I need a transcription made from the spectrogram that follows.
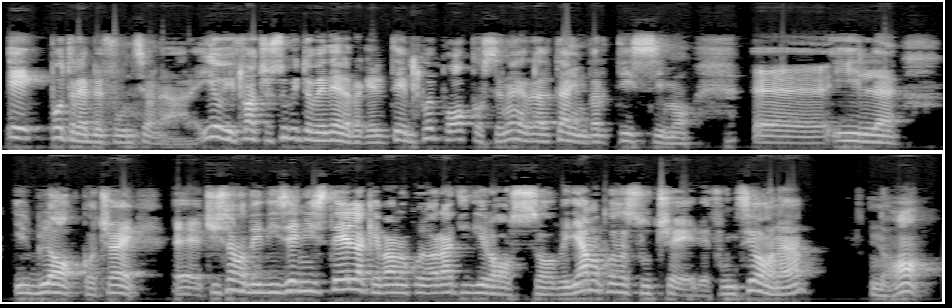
e potrebbe funzionare. Io vi faccio subito vedere perché il tempo è poco, se noi in realtà invertissimo eh, il, il blocco, cioè eh, ci sono dei disegni stella che vanno colorati di rosso, vediamo cosa succede, funziona? No,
